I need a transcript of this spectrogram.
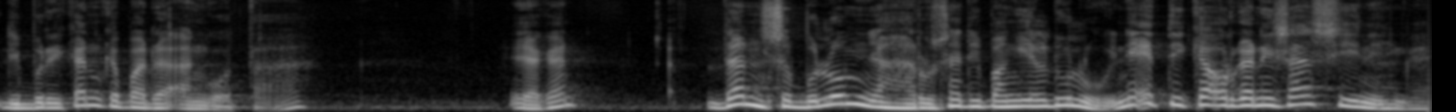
diberikan kepada anggota, ya kan? Dan sebelumnya harusnya dipanggil dulu. Ini etika organisasi nih. Oke.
